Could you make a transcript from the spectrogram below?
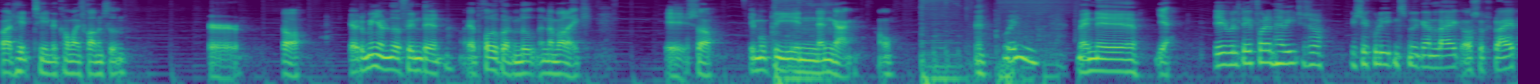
Bare et hint til en, der kommer i fremtiden. Øh, så jeg var mener, ned at finde den, og jeg prøvede at gå den ned, men den var der ikke. Øh, så det må blive en anden gang. Oh. Men øh, ja, det er vel det for den her video så. Hvis jeg kunne lide den, smid gerne like og subscribe,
